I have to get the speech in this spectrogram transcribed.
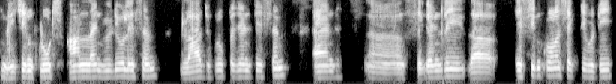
which includes online video lesson, large group presentation, and uh, secondly, the asynchronous activity,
